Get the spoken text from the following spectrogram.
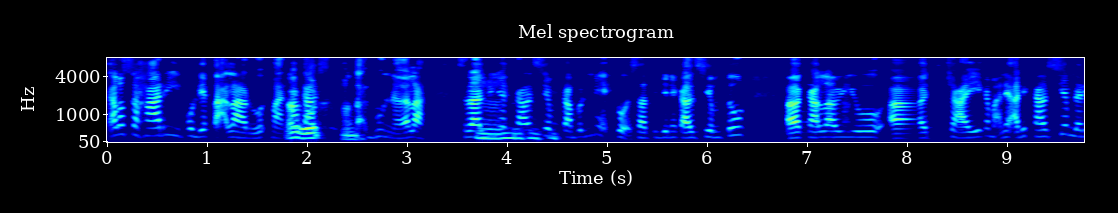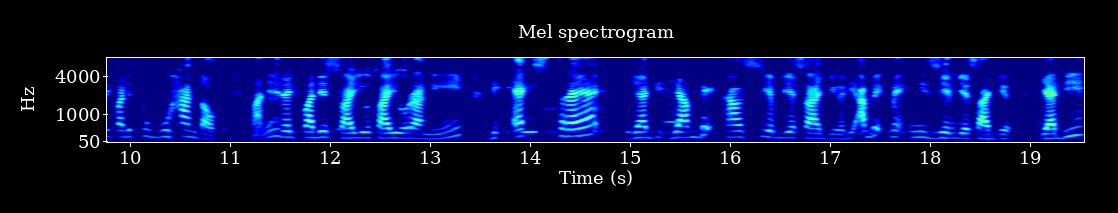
kalau sehari pun dia tak larut maknanya kalsium tu tak gunalah selalunya hmm. kalsium karbonat kot satu jenis kalsium tu uh, kalau you uh, cair kan maknanya ada kalsium daripada tumbuhan tau. Maknanya daripada sayur-sayuran ni diekstrak jadi diambil kalsium dia saja, diambil magnesium dia saja. Jadi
